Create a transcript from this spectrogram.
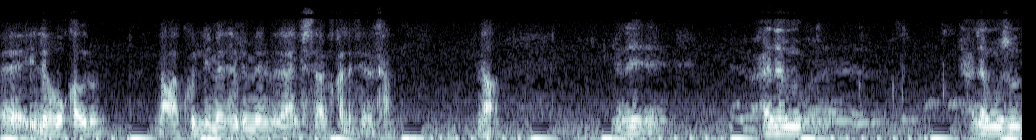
آه، اللي هو قول مع كل مذهب من المذاهب السابقة التي ذكرنا. نعم. يعني عدم عدم وجود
